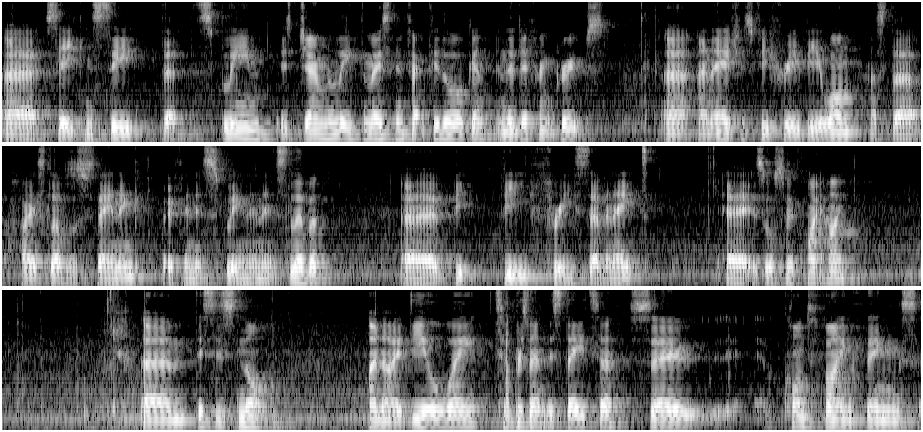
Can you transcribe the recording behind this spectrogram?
Uh, so you can see that the spleen is generally the most infected organ in the different groups, uh, and HSV3V1 has the highest levels of staining, both in its spleen and its liver. Uh, V378 uh, is also quite high. Um, this is not an ideal way to present this data. So quantifying things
